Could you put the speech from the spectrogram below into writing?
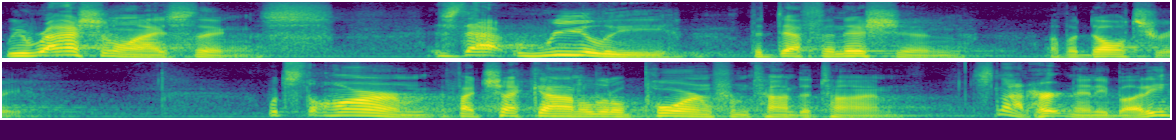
we rationalize things. Is that really the definition of adultery? What's the harm if I check out a little porn from time to time? It's not hurting anybody.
